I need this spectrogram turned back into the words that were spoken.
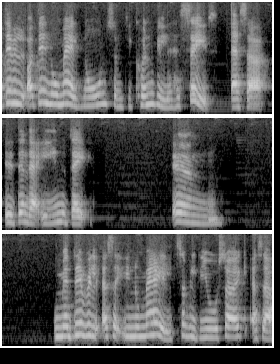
og, det vil, og det er normalt nogen, som de kun ville have set, altså øh, den der ene dag. Øhm, men det vil, altså i normalt, så vil de jo så ikke, altså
